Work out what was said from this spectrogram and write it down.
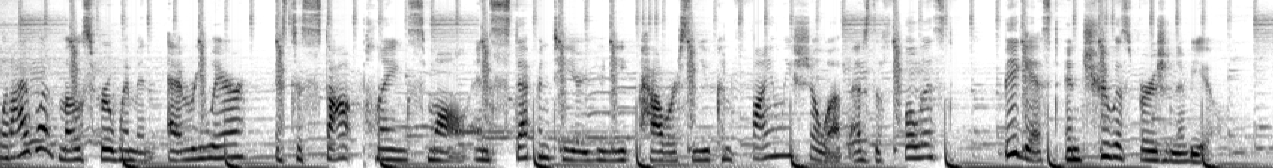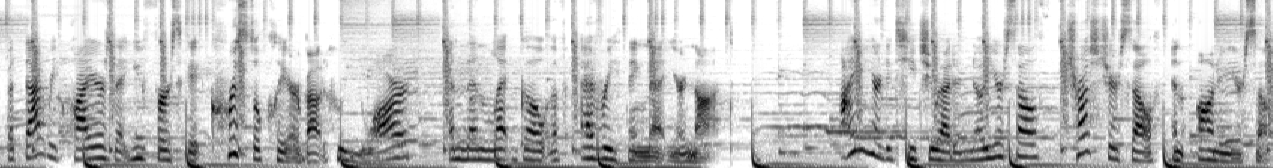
What I want most for women everywhere is to stop playing small and step into your unique power so you can finally show up as the fullest, biggest, and truest version of you. But that requires that you first get crystal clear about who you are and then let go of everything that you're not. I'm here to teach you how to know yourself, trust yourself, and honor yourself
